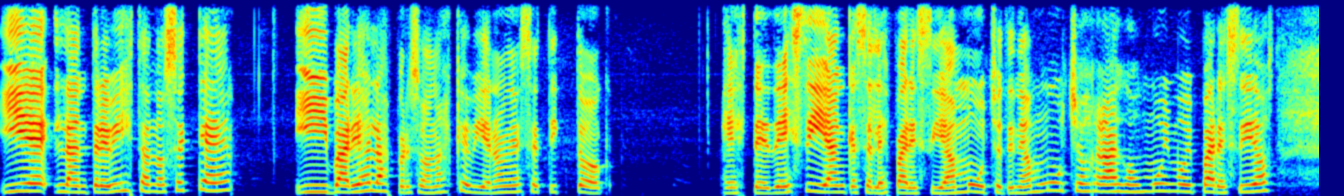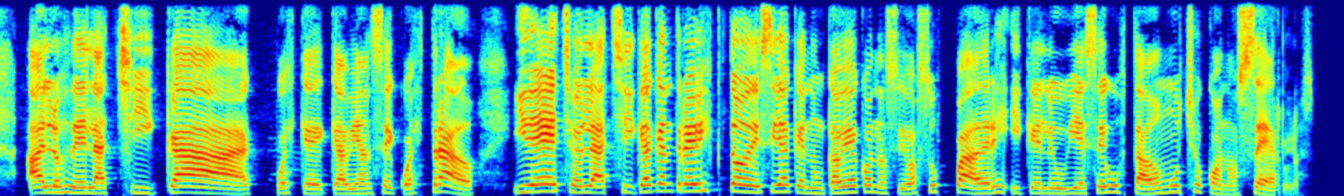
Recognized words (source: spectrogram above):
y eh, la entrevista no sé qué, y varias de las personas que vieron ese TikTok este, decían que se les parecía mucho, tenían muchos rasgos muy, muy parecidos a los de la chica, pues, que, que habían secuestrado. Y de hecho, la chica que entrevistó decía que nunca había conocido a sus padres y que le hubiese gustado mucho conocerlos.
